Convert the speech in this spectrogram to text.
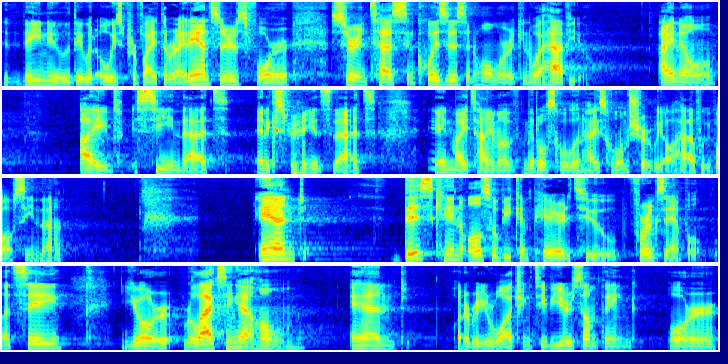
they knew they would always provide the right answers for certain tests and quizzes and homework and what have you. I know I've seen that and experienced that in my time of middle school and high school. I'm sure we all have. We've all seen that. And this can also be compared to, for example, let's say you're relaxing at home and whatever you're watching TV or something, or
